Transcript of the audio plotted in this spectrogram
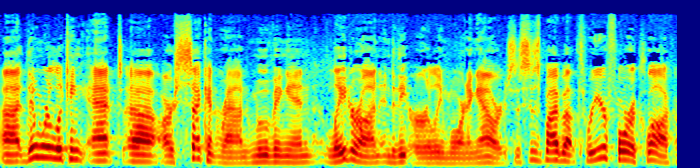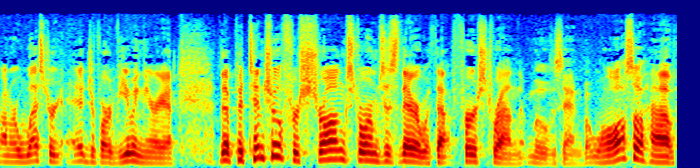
Uh, then we're looking at uh, our second round moving in later on into the early morning hours. This is by about 3 or 4 o'clock on our western edge of our viewing area. The potential for strong storms is there with that first round that moves in, but we'll also have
